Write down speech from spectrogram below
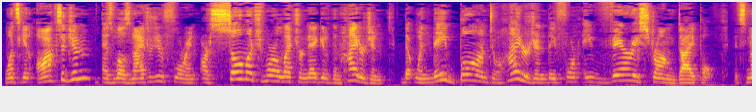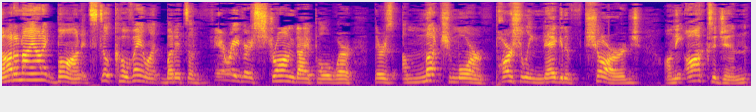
Once again, oxygen as well as nitrogen and fluorine are so much more electronegative than hydrogen that when they bond to hydrogen, they form a very strong dipole. It's not an ionic bond, it's still covalent, but it's a very, very strong dipole where there's a much more partially negative charge on the oxygen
